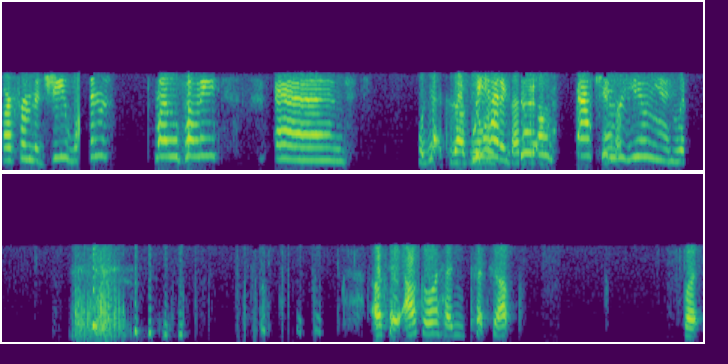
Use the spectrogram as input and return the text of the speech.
are from the G1 My Little Pony, and Well, yeah, because I we had a good old fashioned reunion with okay, I'll go ahead and catch up. But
